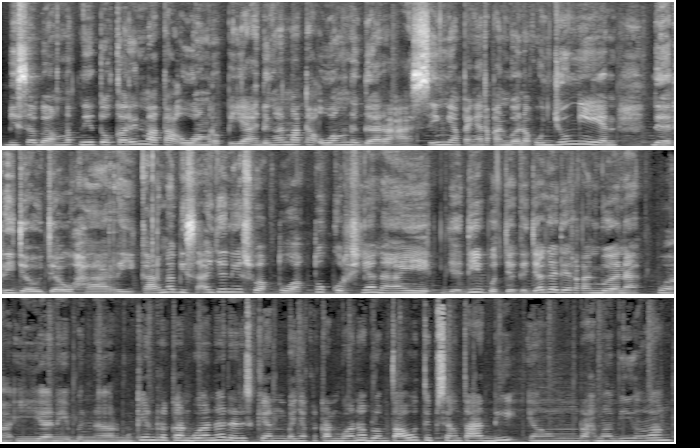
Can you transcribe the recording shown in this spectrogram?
bisa banget nih tukerin mata uang rupiah dengan mata uang negara asing yang pengen rekan Buana kunjungin dari jauh-jauh hari karena bisa aja nih sewaktu-waktu kursnya naik. Jadi buat jaga-jaga deh rekan Buana. Wah iya nih benar. Mungkin rekan Buana dari sekian banyak rekan Buana belum tahu tips yang tadi yang Rahma bilang.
